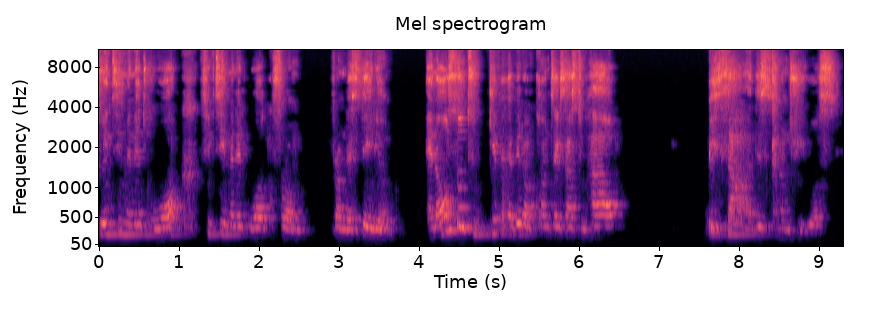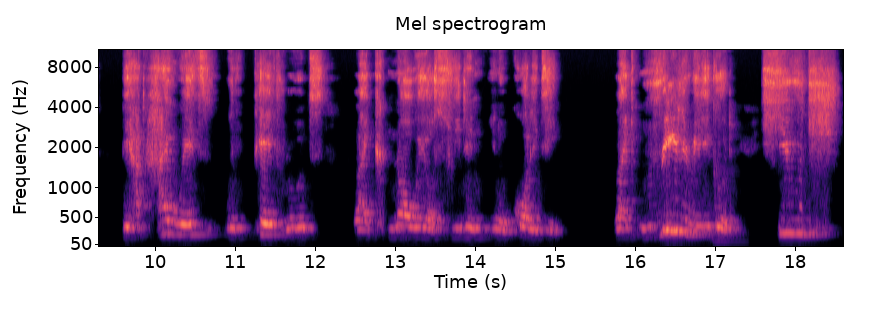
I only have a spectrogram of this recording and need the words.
20 minute walk, 15 minute walk from from the stadium. And also to give a bit of context as to how bizarre this country was. They had highways with paved roads like Norway or Sweden, you know, quality. Like really, really good. Huge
